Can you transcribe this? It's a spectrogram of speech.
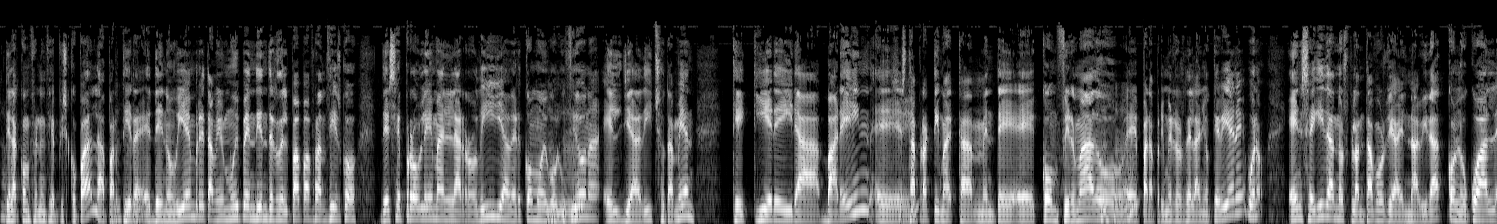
de la conferencia episcopal a partir de noviembre, también muy pendientes del Papa Francisco, de ese problema en la rodilla, a ver cómo evoluciona. Él ya ha dicho también que quiere ir a Bahrein. Eh, está prácticamente eh, confirmado eh, para primeros del año que viene. Bueno, enseguida nos plantamos ya en Navidad, con lo cual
